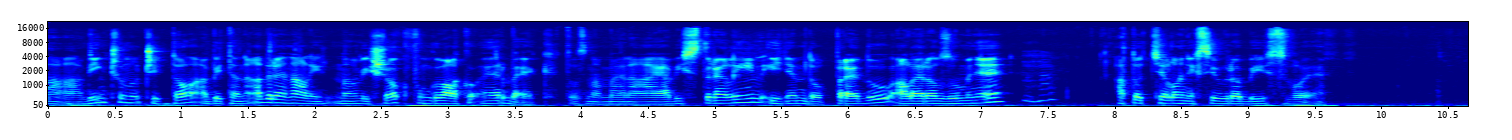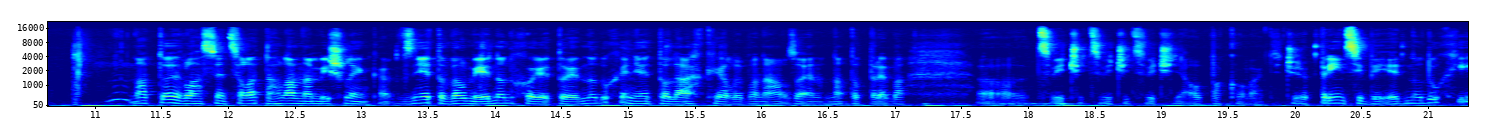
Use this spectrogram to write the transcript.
A Wing Chun učí to, aby ten adrenalinový šok fungoval ako airbag. To znamená, ja vystrelím, idem dopredu, ale rozumne uh-huh. a to telo nech si urobí svoje. No a to je vlastne celá tá hlavná myšlienka. Znie to veľmi jednoducho, je to jednoduché, nie je to ľahké, lebo naozaj na to treba uh, cvičiť, cvičiť, cvičiť a opakovať. Čiže princíp je jednoduchý,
